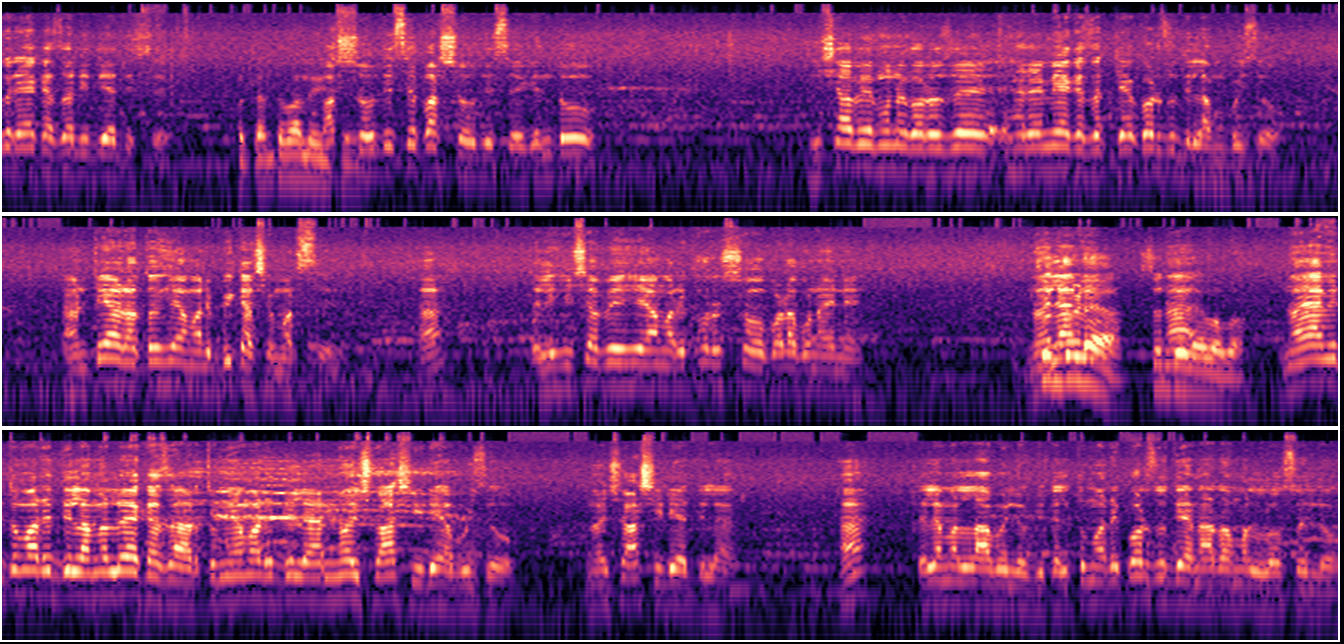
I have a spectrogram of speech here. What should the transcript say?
করে এক হাজারই দিয়ে দিছে। অত্যন্ত ভালো পাঁচশো দিছে পাঁচশো দিছে কিন্তু হিসাবে মনে করো যে হ্যাঁ আমি এক হাজার টাকা কর্জ দিলাম বুঝছ? কারণ টেয়াটা তো হে আমার বিকাশে মারছে হ্যাঁ? তাহলে হিসাবে হে আমার খরচ সহ পাড়াবো নাই নে। নইলে চোদ্দ আমি- টাকা চোদ্দ টাকা বাবা। নয় আমি তোমারে দিলাম হলো এক হাজার তুমি আমারে দিলে আর নয়শো আশি টাকা বুঝছ? নয়শো আশি টাকা দিলা। হ্যাঁ? তাহলে আমার লাভ হইল কি? তাহলে তোমারে কর্জ দিয়া না আর আমার লস হইল।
